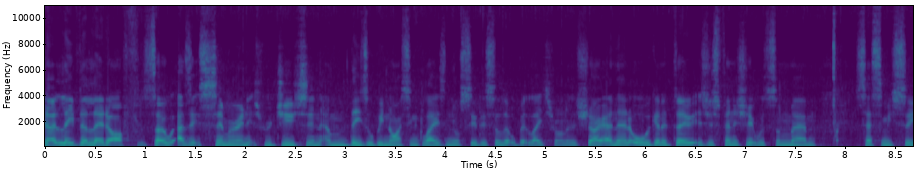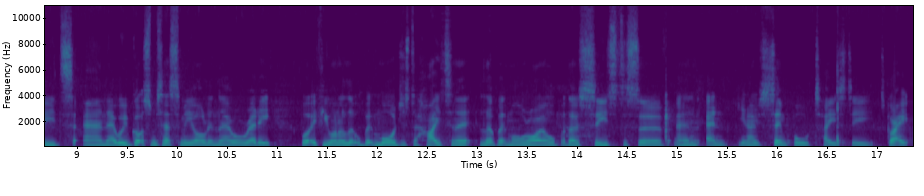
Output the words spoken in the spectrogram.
you know, leave the lid off, so as it's simmering, it's reducing, and these will be nice and glazed, and you'll see this a little bit later on in the show. And then all we're going to do is just finish it with some um, sesame seeds, and uh, we've got some sesame oil in there already, but if you want a little bit more, just to heighten it, a little bit more oil, but those seeds to serve, and, and you know, simple, tasty, it's great.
